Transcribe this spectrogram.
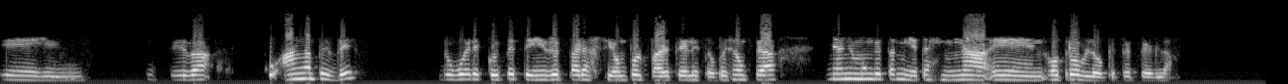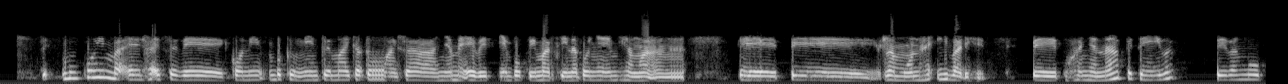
eh, ndoguerekói peteĩ reparación por parte del Estado. Pues upéva ñañomongetamieta hína en otro bloque, Peperla. Mukui mba'e ha'eséve koni mbykymínte maikatuguáicha ñame'ẽve tiempo pi Martina poñe'ẽmi hag̃ua'ã eh, pe Ramón ha'ívarehe pe pojañaná peteĩva pévango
